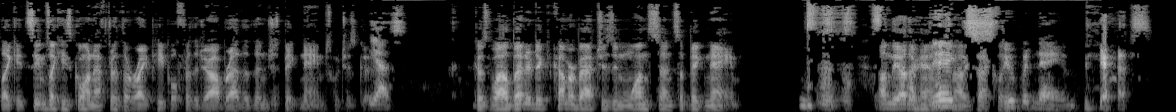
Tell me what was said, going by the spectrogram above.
Like it seems like he's going after the right people for the job rather than just big names, which is good. Yes. Because while Benedict Cumberbatch is in one sense a big name, on the other hand, he's not exactly. stupid name. Yes.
